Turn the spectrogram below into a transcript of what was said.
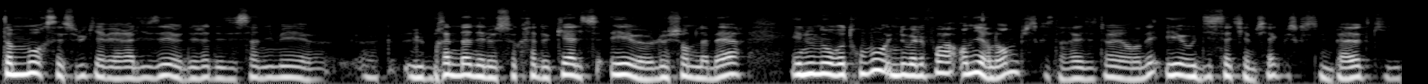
Tom Moore, c'est celui qui avait réalisé euh, déjà des dessins animés euh, Brendan et le secret de Kells et euh, Le chant de la mer. Et nous nous retrouvons une nouvelle fois en Irlande, puisque c'est un réalisateur irlandais, et au XVIIe siècle, puisque c'est une période qui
